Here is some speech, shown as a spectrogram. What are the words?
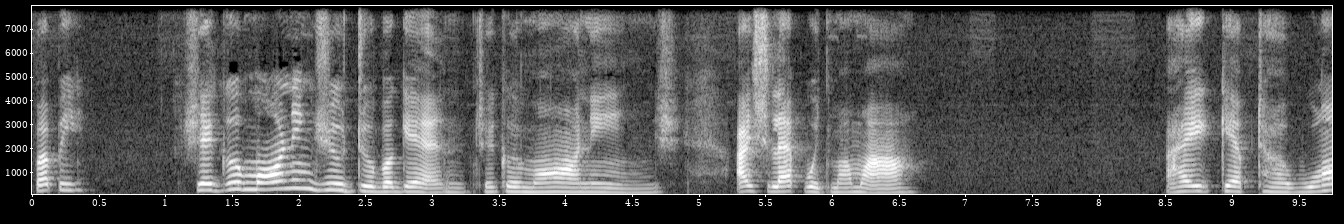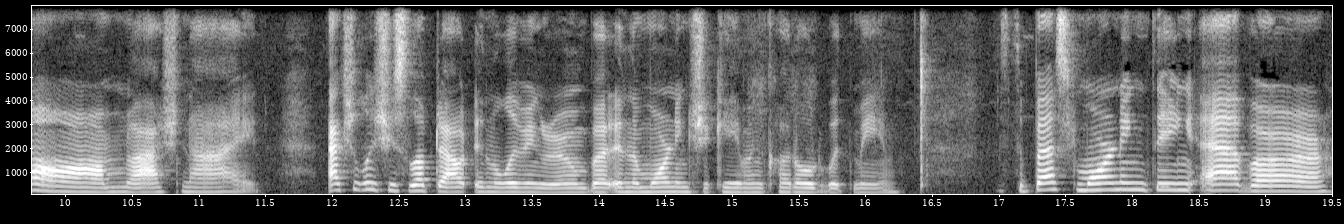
Puppy. Say good morning, YouTube again. Say good morning. I slept with Mama. I kept her warm last night. Actually, she slept out in the living room, but in the morning she came and cuddled with me. It's the best morning thing ever.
